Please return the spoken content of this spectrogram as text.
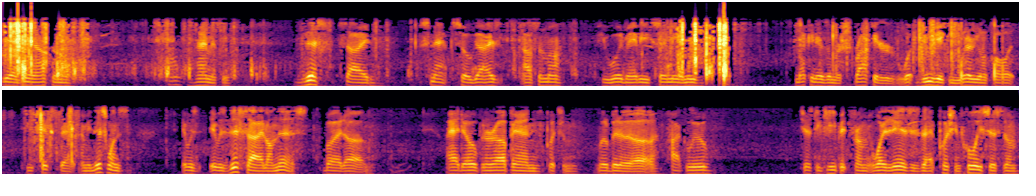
yeah, again, Aosenma. Oh, hi, Missy. This side snapped. So guys, Aosenma, if you would maybe send me a new mechanism or sprocket or what doohickey, whatever you want to call it, to fix that. I mean, this one's it was it was this side on this, but um, I had to open her up and put some a little bit of uh, hot glue just to keep it from what it is is that push and pulley system,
